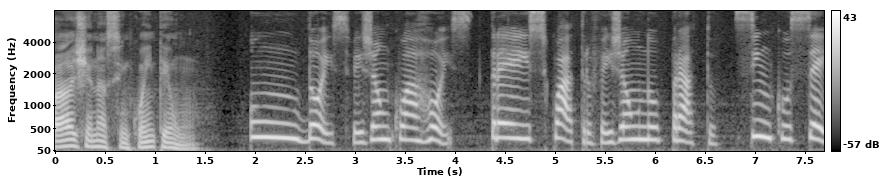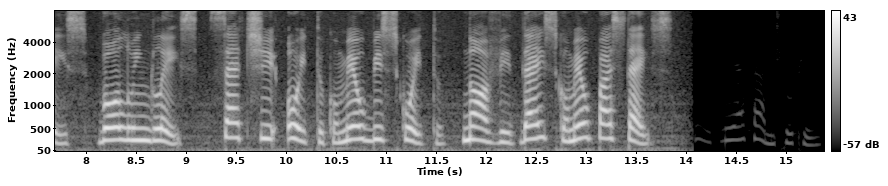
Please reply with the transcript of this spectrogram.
Página 51. 1, 2, feijão com arroz. 3, 4, feijão no prato. 5, 6, bolo inglês. 7, 8, comeu biscoito. 9, 10, comeu pastéis.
